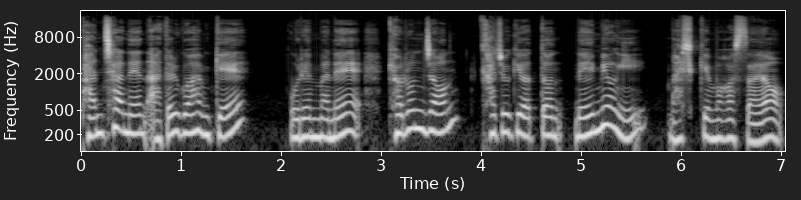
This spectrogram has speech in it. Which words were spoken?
반찬낸 아들과 함께 오랜만에 결혼 전 가족이었던 4명이 맛있게 먹었어요.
